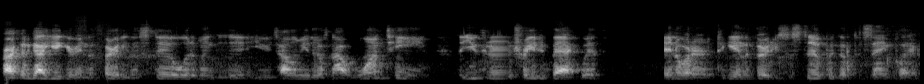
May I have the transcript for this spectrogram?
Probably could have got Reagor in the 30s and still would have been good. You're telling me there's not one team that you could have traded back with in order to get in the 30s to still pick up the same player.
